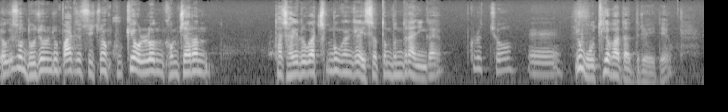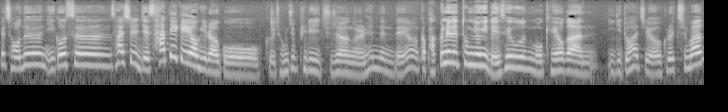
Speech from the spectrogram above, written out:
여기서 노조는 좀 빠질 수 있지만 국회 언론 검찰은 다 자기들과 친분 관계가 있었던 분들 아닌가요? 그렇죠. 예. 이거 뭐 어떻게 받아들여야 돼요? 저는 이것은 사실 이제 4대 개혁이라고 그 정주필이 주장을 했는데요. 그러니까 박근혜 대통령이 내세운 뭐 개혁안이기도 하죠. 그렇지만,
